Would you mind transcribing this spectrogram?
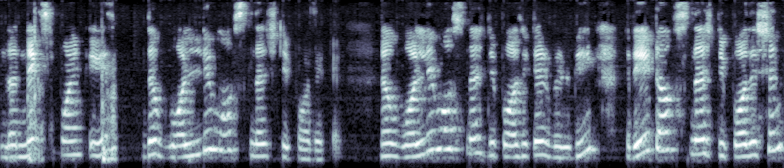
the next point is the volume of sludge deposited. Now volume of sludge deposited will be rate of sludge deposition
